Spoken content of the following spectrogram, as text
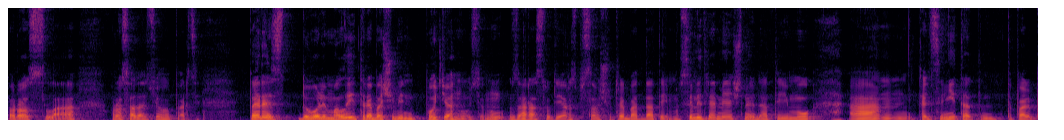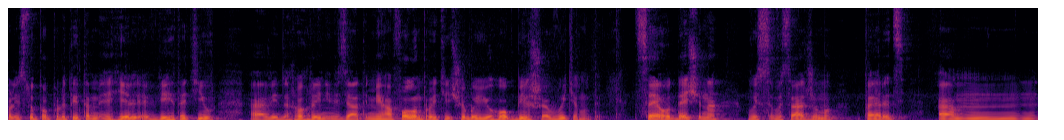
росла розсада цього перця. Перець доволі малий, треба, щоб він потягнувся. Ну, Зараз тут я розписав, що треба дати йому селітри м'ячної, дати йому а, кальциніта, тепер полісупер там гель вегетатив від грогринів взяти, мегафолом пройти, щоб його більше витягнути. Це Одещина, висаджуємо перець ем,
